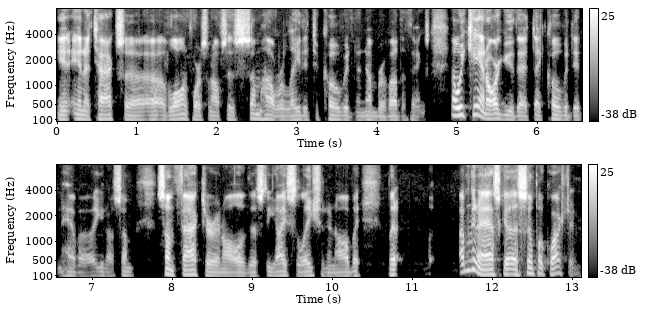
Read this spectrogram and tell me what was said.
and, and attacks uh, of law enforcement officers, somehow related to COVID and a number of other things. Now we can't argue that that that COVID didn't have a you know some some factor in all of this, the isolation and all. But but I'm going to ask a, simple question.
